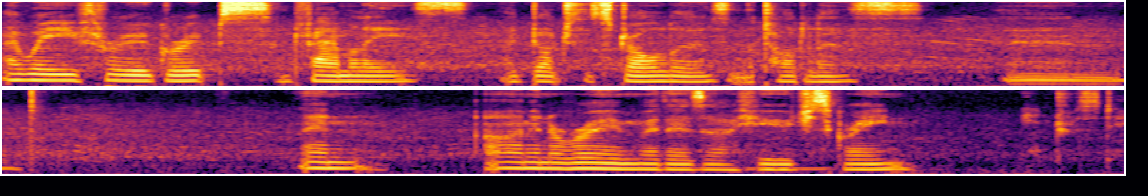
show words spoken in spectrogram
I weave through groups and families. I dodge the strollers and the toddlers. And then I'm in a room where there's a huge screen. Interesting.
